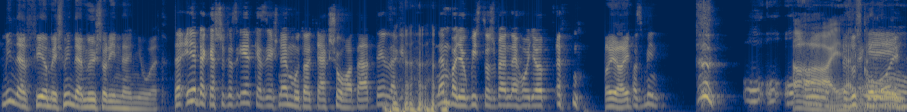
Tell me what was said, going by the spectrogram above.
minden film és minden műsor innen nyúlt. De érdekes, hogy az érkezést nem mutatják soha, tehát tényleg nem vagyok biztos benne, hogy ott, Ajaj. az mind... Ó, ó, ó, Áj, Ez jaj. komoly. Ó.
